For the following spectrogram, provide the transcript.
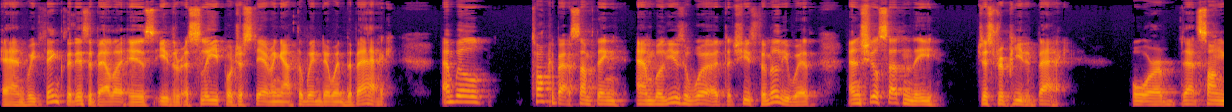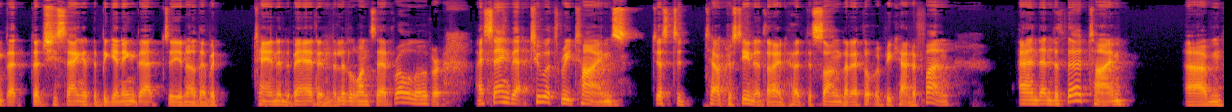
and we think that Isabella is either asleep or just staring out the window in the back, and we'll talk about something and we'll use a word that she's familiar with, and she'll suddenly just repeat it back. Or that song that, that she sang at the beginning that, you know, there were 10 in the bed and the little one said, roll over. I sang that two or three times just to tell Christina that I'd heard this song that I thought would be kind of fun. And then the third time, um,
